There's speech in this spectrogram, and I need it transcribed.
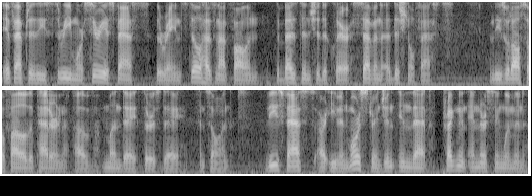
If after these three more serious fasts the rain still has not fallen, the Beis Din should declare seven additional fasts. And these would also follow the pattern of Monday, Thursday, and so on. These fasts are even more stringent in that pregnant and nursing women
